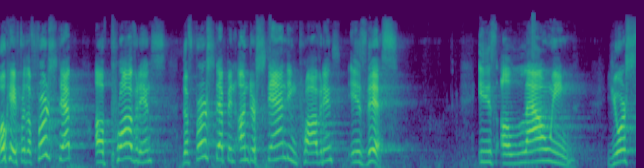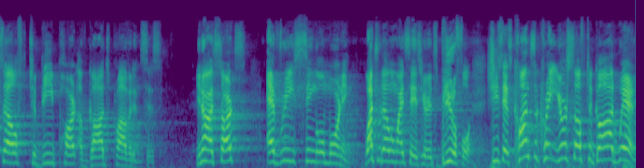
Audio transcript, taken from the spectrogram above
Okay, for the first step of providence, the first step in understanding providence is this is allowing yourself to be part of God's providences. You know how it starts? Every single morning. Watch what Ellen White says here. It's beautiful. She says, Consecrate yourself to God when?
